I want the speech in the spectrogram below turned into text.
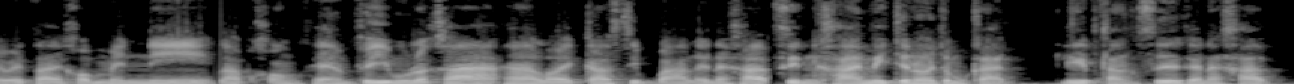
ไว้ใต้คอมเมนต์นี้ รับของแถมฟรีมูลค่า 590 บาทเลยนะครับสินค้ามีจำนวนจำกัดรีบสั่งซื้อกันนะครับ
